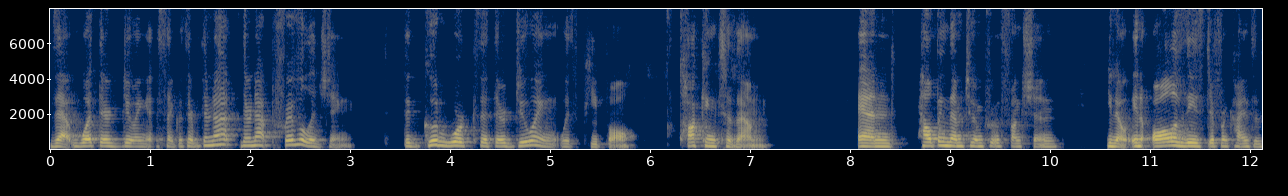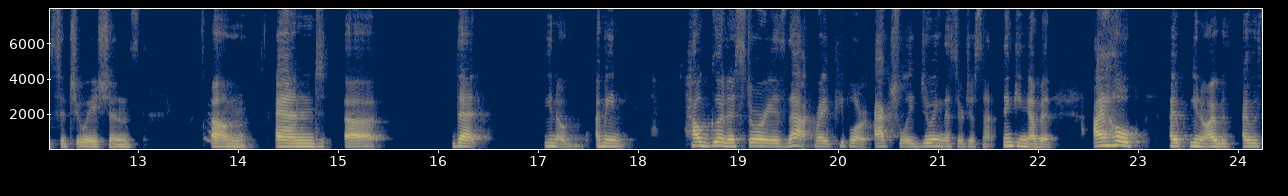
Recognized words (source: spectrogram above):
that what they're doing is psychotherapy they're not they're not privileging the good work that they're doing with people talking to them and helping them to improve function you know in all of these different kinds of situations. Um, and uh, that you know, I mean, how good a story is that, right? People are actually doing this, they're just not thinking of it. I hope I, you know, I was I was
